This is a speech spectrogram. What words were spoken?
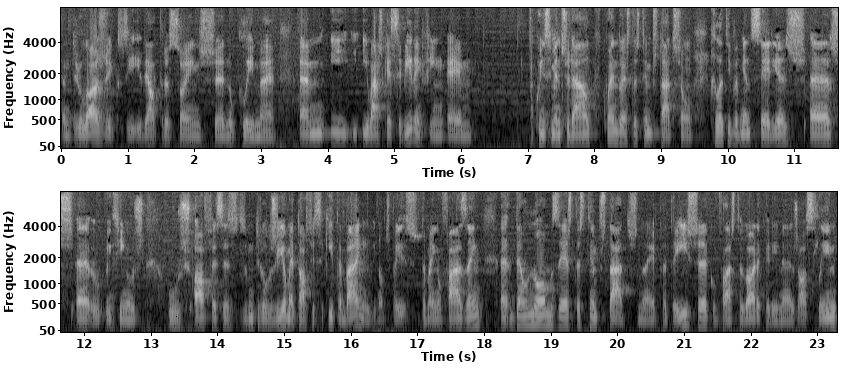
meteorológicos e, e de alterações uh, no clima. Um, e, e, eu acho que é sabido, enfim, é conhecimento geral que quando estas tempestades são relativamente sérias, as, uh, enfim, os, os offices de meteorologia, o Met Office aqui também, e noutros países também o fazem, uh, dão nomes a estas tempestades, não é? Portanto, a Isha, como falaste agora, Karina Jocelyn,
